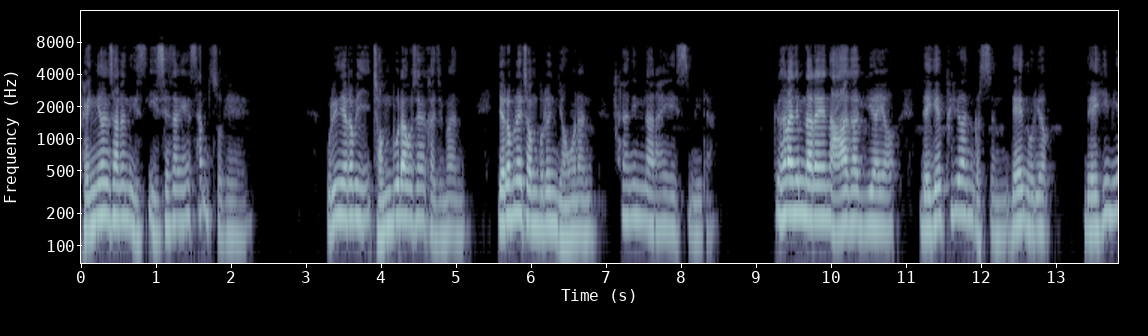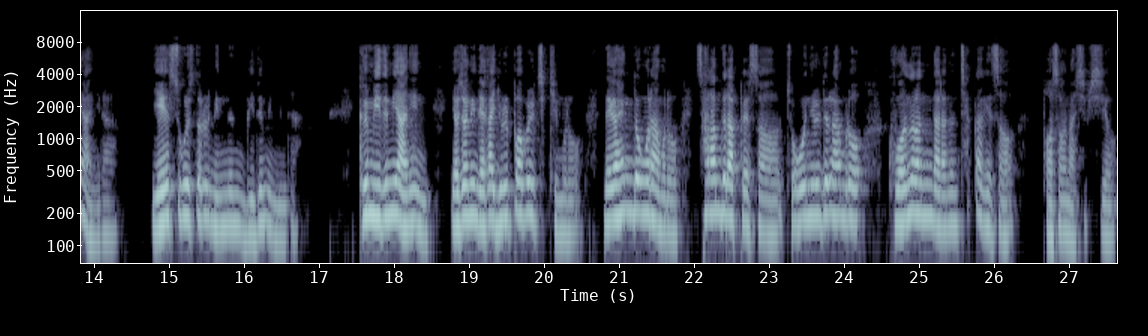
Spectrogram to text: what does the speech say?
100년 사는 이, 이 세상의 삶 속에 우리는 여러분 전부라고 생각하지만 여러분의 전부는 영원한 하나님 나라에 있습니다. 그 하나님 나라에 나아가기 위하여 내게 필요한 것은 내 노력, 내 힘이 아니라 예수 그리스도를 믿는 믿음입니다. 그 믿음이 아닌 여전히 내가 율법을 지킴으로 내가 행동을 함으로 사람들 앞에서 좋은 일들을 함으로 구원을 얻는다라는 착각에서 벗어나십시오.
